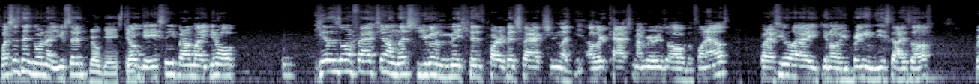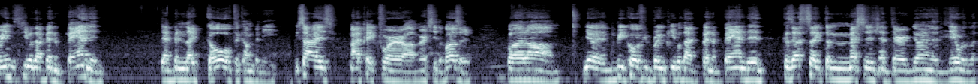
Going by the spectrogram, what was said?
what's his name? The one that you said, Joe Gacy. Joe Gacy. But I'm like, you know, he has his own faction. Unless you're gonna make his part of his faction, like the other cast members of the Funhouse. But I feel like you know, you're bringing these guys up, bringing these people that have been abandoned, that have been let go of the company. Besides my pick for uh, Mercy the Buzzard, but um, yeah, it'd be cool if you bring people that've been abandoned because that's like the message that they're doing. That they were.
